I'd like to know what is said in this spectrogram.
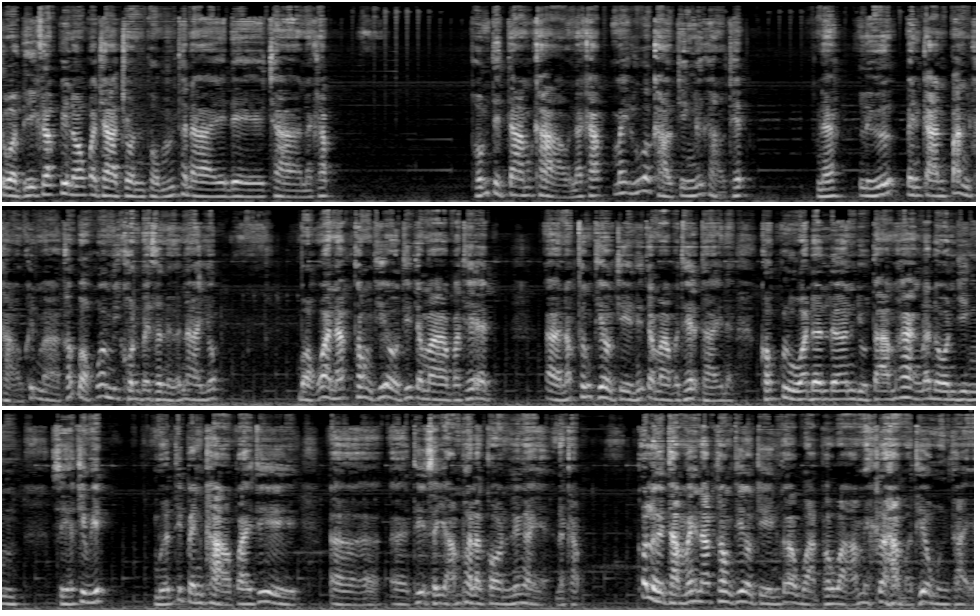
สวัสดีครับพี่น้องประชาชนผมทนายเดชานะครับ ผมติดตามข่าวนะครับ ไม่รู้ว่าข่าวจริงหรือข่าวเท็จนะหรือเป็นการปั้นข่าวขึ้นมาเขาบอกว่ามีคนไปเสนอนายก บอกว่านักท่องเที่ยวที่จะมาประเทศนักท่องเที่ยวจีนที่จะมาประเทศไทยเนี่ยเขากลัวเดินเดินอยู่ตามห้างแล้วโดนยิงเสียชีวิต เหมือนที่เป็นข่าวไปที่ที่สยามพารากอนหรือไงนะครับ ก็เลยทำให้นักท่องเที่ยวจีนก็หวาดผวาไม่กล้ามาเที่ยวเมืองไทย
